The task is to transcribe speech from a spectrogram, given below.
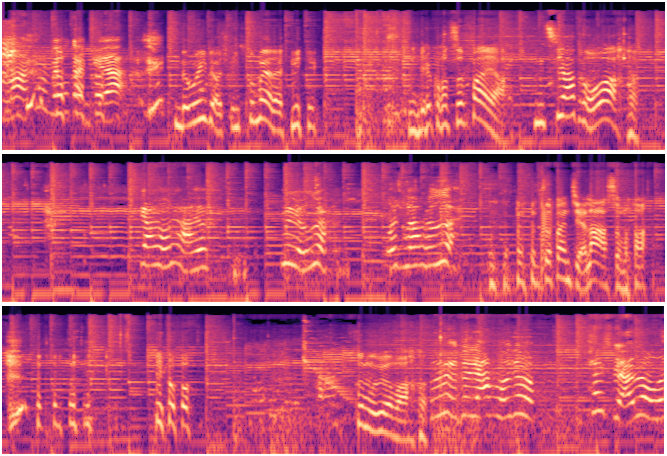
么是没有感觉。你的微表情出卖了你，你别光吃饭呀，你吃鸭头啊。鸭头啥的，有点饿，我主要是饿。这饭解辣是吗？哎呦，这么饿吗？不是，这鸭头就是太咸了，我。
